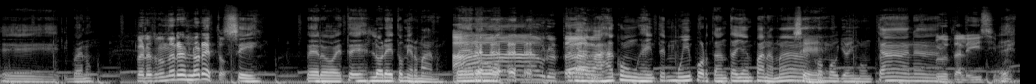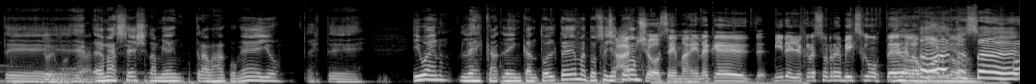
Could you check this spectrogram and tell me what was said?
Eh, bueno, Pero tú no eres Loreto. sí, pero este es Loreto, mi hermano. Pero Ah, brutal. trabaja con gente muy importante allá en Panamá, Sí. como Joy Montana. Brutalísimo. Este, Joey Montana. Emma Sech también trabaja con ellos. Este, Y bueno, les, les encantó el tema. Entonces estaba- Chacho, se imagina que. Mire, yo quiero hacer un remix con ustedes de No. los Ah, gordos. te sé.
